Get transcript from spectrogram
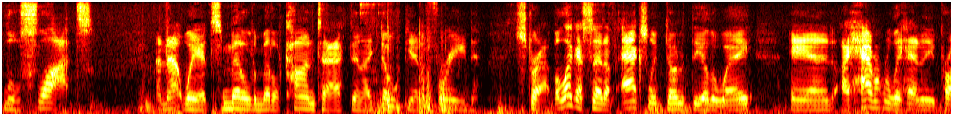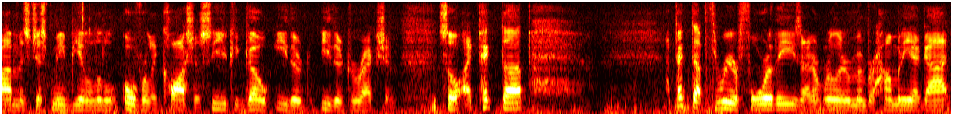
little slots and that way it's metal to metal contact and I don't get a frayed strap. But like I said, I've actually done it the other way and I haven't really had any problem. It's just me being a little overly cautious. So you could go either either direction. So I picked up I picked up three or four of these. I don't really remember how many I got.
